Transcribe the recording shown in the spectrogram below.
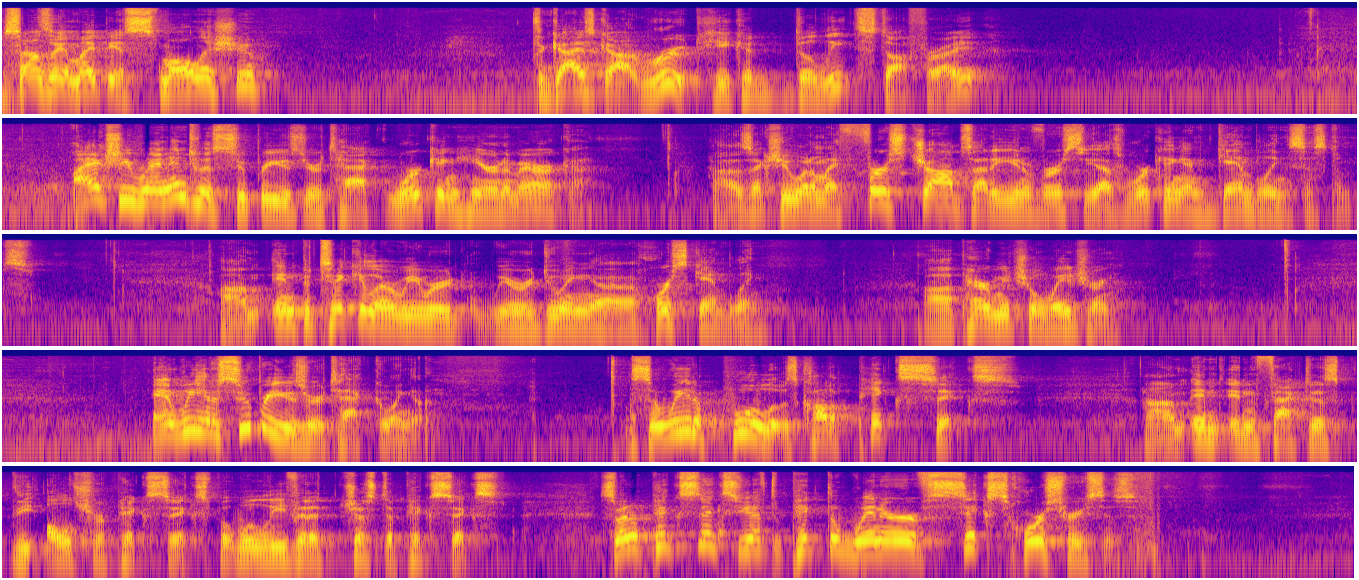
Sounds like it might be a small issue. The guy's got root. He could delete stuff, right? I actually ran into a super user attack working here in America. Uh, it was actually one of my first jobs out of university. I was working on gambling systems. Um, in particular, we were, we were doing uh, horse gambling, uh, parimutuel wagering. And we had a super user attack going on. So we had a pool, it was called a pick six. Um, in, in, fact, it's the ultra pick six, but we'll leave it at just a pick six. So in a pick six, you have to pick the winner of six horse races.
